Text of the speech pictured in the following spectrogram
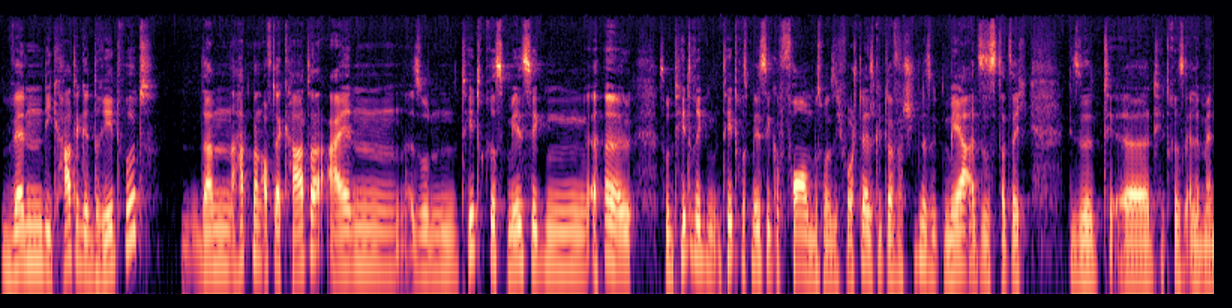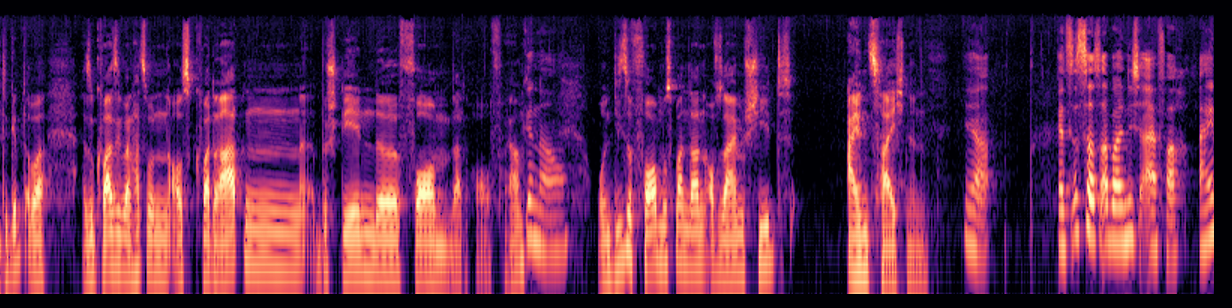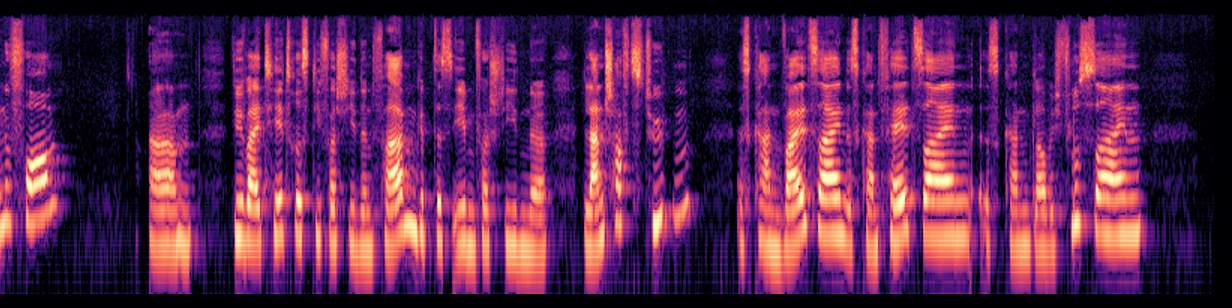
wenn die Karte gedreht wird, dann hat man auf der Karte einen so einen Tetris-mäßigen, äh, so eine Tetris-mäßige Form, muss man sich vorstellen. Es gibt da verschiedene, es gibt mehr, als es tatsächlich diese äh, Tetris-Elemente gibt, aber also quasi man hat so eine aus Quadraten bestehende Form da drauf. Ja? Genau. Und diese Form muss man dann auf seinem Sheet einzeichnen. Ja. Jetzt ist das aber nicht einfach eine Form. Ähm, wie bei Tetris die verschiedenen Farben gibt es eben verschiedene Landschaftstypen. Es kann Wald sein, es kann Feld sein, es kann, glaube ich, Fluss sein,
